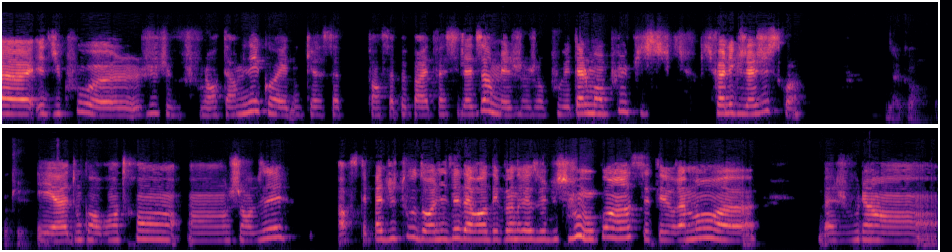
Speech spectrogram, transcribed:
Euh, et du coup, euh, juste, je, je voulais en terminer, quoi. Et donc, euh, ça, enfin, ça peut paraître facile à dire, mais je- j'en pouvais tellement plus qu'il fallait que j'agisse, quoi. d'accord, ok. Et euh, donc, en rentrant en janvier, alors, c'était pas du tout dans l'idée d'avoir des bonnes résolutions ou quoi, hein, c'était vraiment, bah, je voulais en,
